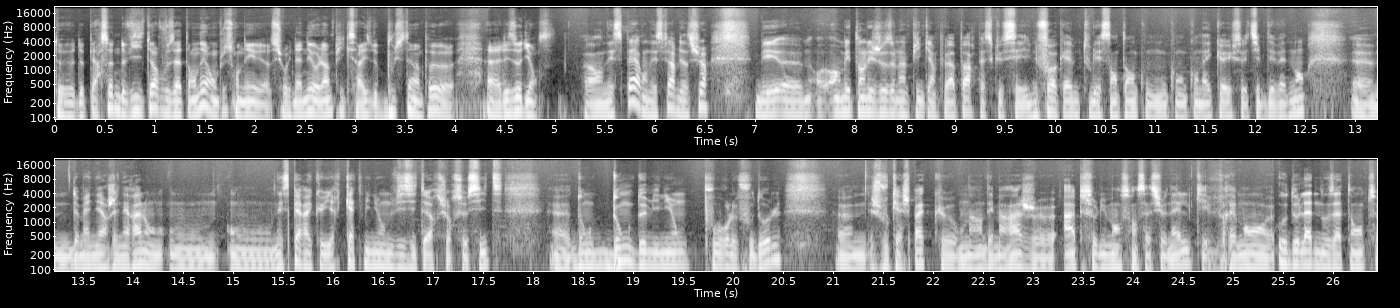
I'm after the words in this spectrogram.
de, personnes, de visiteurs vous attendez En plus, on est sur une année olympique, ça risque de booster un peu les audiences. On espère, on espère bien sûr, mais en mettant les Jeux olympiques un peu à part parce que c'est une fois quand même tous les 100 ans qu'on accueille ce type d'événement. Euh, de manière générale, on, espère accueillir 4 millions de visiteurs sur ce site, euh, dont, dont 2 millions pour le. Euh, je vous cache pas qu'on a un démarrage absolument sensationnel qui est vraiment au-delà de nos attentes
